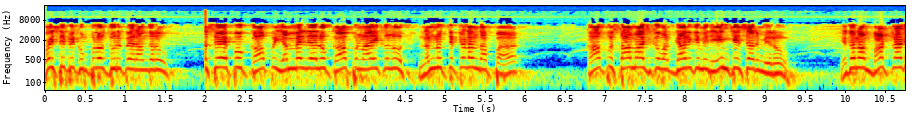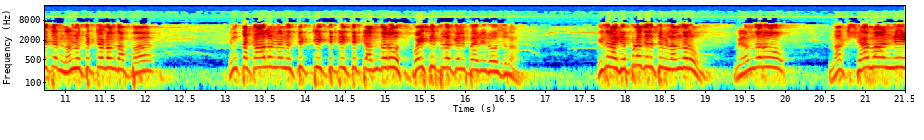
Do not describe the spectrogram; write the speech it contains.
వైసీపీ గుంపులో దూరిపోయారు అందరూ. సేపు కాపు ఎమ్మెల్యేలు కాపు నాయకులు నన్ను తిట్టడం తప్ప కాపు సామాజిక వర్గానికి మీరు ఏం చేశారు మీరు? ఏదైనా మాట్లాడితే నన్ను తిట్టడం తప్ప ఇంతకాలం నన్ను తిట్టి తిట్టి తిట్టి అందరూ వైసీపీలోకి వెళ్ళిపోయారు ఈ రోజున. ఇది నాకు ఎప్పుడో తెలుసు వీళ్ళందరూ. వీళ్ళందరూ నా క్షేమాన్ని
